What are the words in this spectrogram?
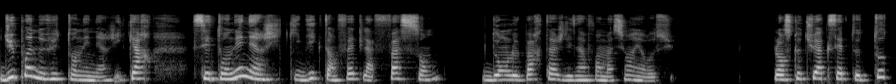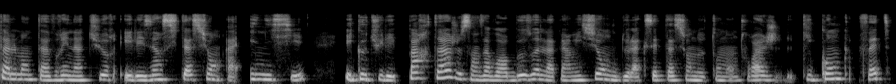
du point de vue de ton énergie, car c'est ton énergie qui dicte en fait la façon dont le partage des informations est reçu. Lorsque tu acceptes totalement ta vraie nature et les incitations à initier, et que tu les partages sans avoir besoin de la permission ou de l'acceptation de ton entourage, quiconque, en fait,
